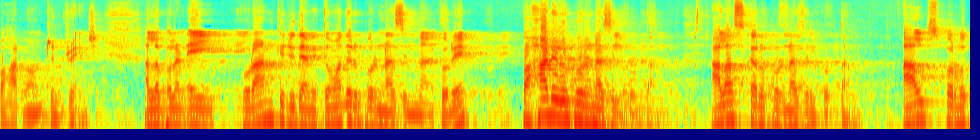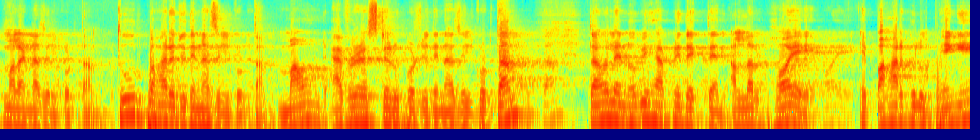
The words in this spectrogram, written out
পাহাড় মাউন্টেন রেঞ্জ আল্লাহ বলেন, এই কোরআনকে যদি আমি তোমাদের উপর নাজিল না করে, পাহাড়ের উপর নাজিল করতাম। আলাস্কার উপর নাজিল করতাম, আলপস পর্বতমালায় নাজিল করতাম, তুর পাহাড়ে যদি নাজিল করতাম, মাউন্ট এভারেস্টের উপর যদি নাজিল করতাম, তাহলে নবী হ্যাঁ আপনি দেখতেন, আল্লাহর ভয়ে এই পাহাড়গুলো ভেঙে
